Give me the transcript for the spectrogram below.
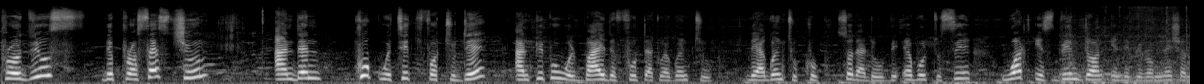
produce the processed chun, and then cook with it for today, and people will buy the food that we're going to they are going to cook so that they will be able to see what is being done in the Birom nation.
